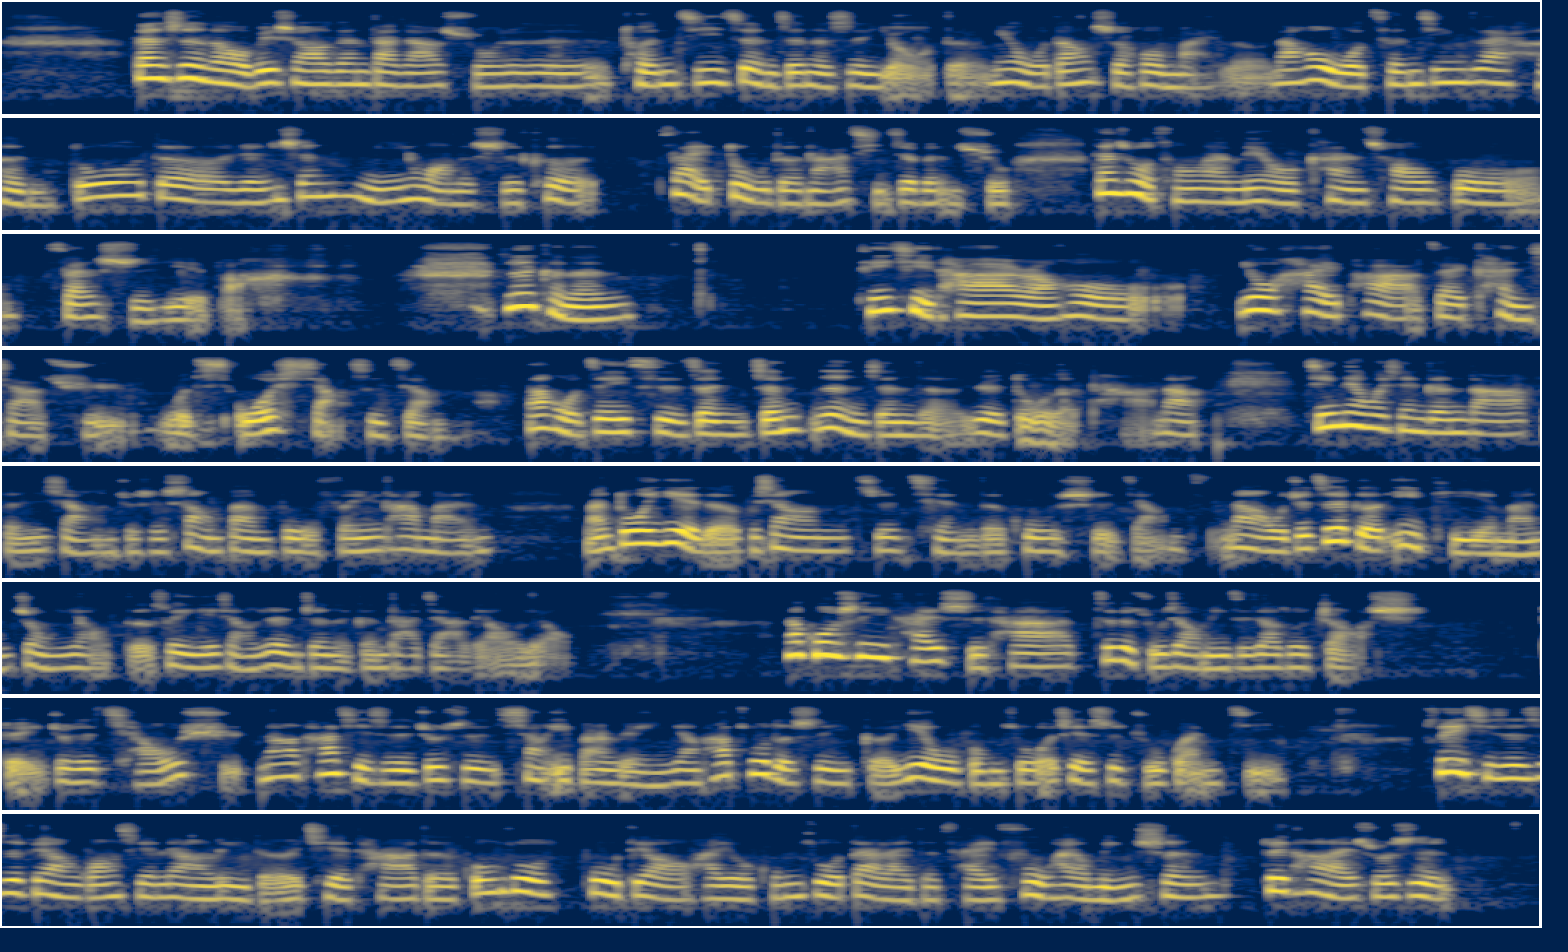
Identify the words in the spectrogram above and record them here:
但是呢，我必须要跟大家说，就是囤积症真的是有的，因为我当时候买了，然后我曾经在很多的人生迷惘的时刻。再度的拿起这本书，但是我从来没有看超过三十页吧，就是可能提起他，然后又害怕再看下去，我我想是这样的。那我这一次真真认真的阅读了他，那今天会先跟大家分享就是上半部分，因为它蛮。蛮多页的，不像之前的故事这样子。那我觉得这个议题也蛮重要的，所以也想认真的跟大家聊聊。那故事一开始，他这个主角名字叫做 Josh，对，就是乔许。那他其实就是像一般人一样，他做的是一个业务工作，而且是主管级，所以其实是非常光鲜亮丽的。而且他的工作步调，还有工作带来的财富，还有名声，对他来说是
